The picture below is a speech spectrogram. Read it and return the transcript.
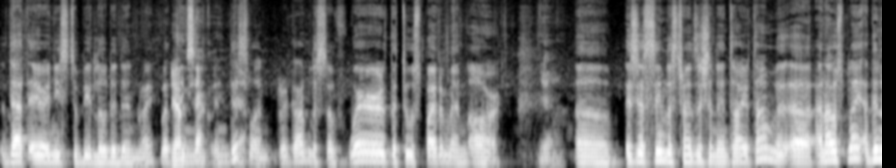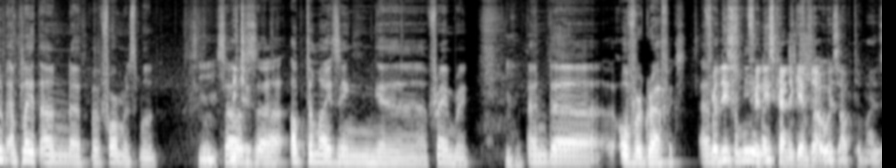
that area needs to be loaded in, right? But Yeah. in, Exactly, in this one, regardless of where the two Spider-Men are, Yeah. uh, it's just seamless transition the entire time. Uh, and I was playing, I didn't, I played on uh, performance mode, Mm, so I was uh, optimizing uh, frame rate Mhm. and uh, over graphics. And for these for, me, like, these kind of games, I always optimize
